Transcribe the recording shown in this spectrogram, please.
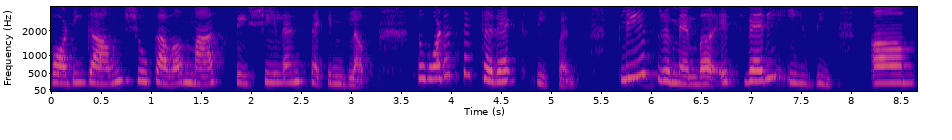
body gown, shoe cover, mask, face shield, and second gloves. So, what is the correct sequence? Please remember, it's very easy um,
